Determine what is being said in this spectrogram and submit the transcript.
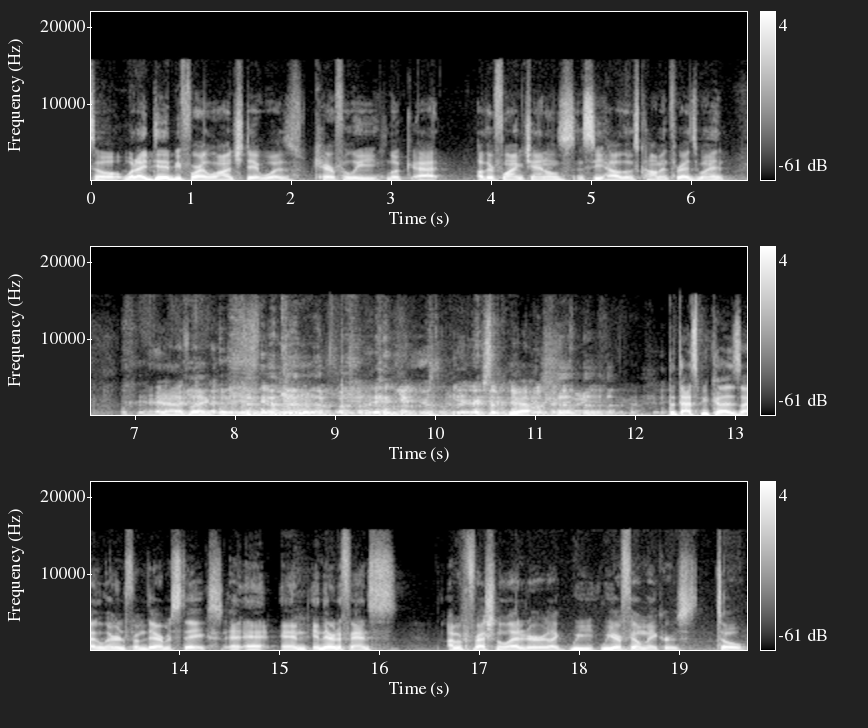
So what I did before I launched it was carefully look at other flying channels and see how those comment threads went. And I was like, yeah. But that's because I learned from their mistakes. And, and in their defense, I'm a professional editor. Like we, we are filmmakers. So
